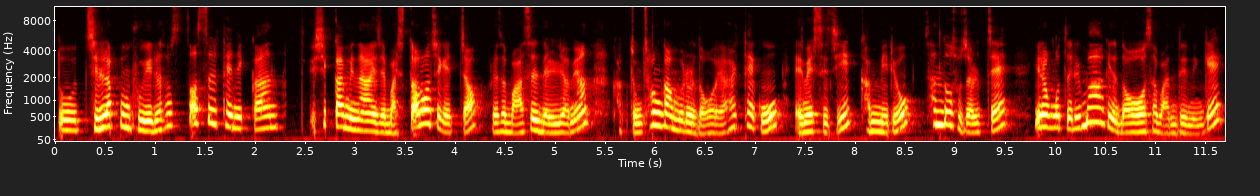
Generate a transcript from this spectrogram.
또 질 나쁜 부위를 썼, 을 테니까 식감이나 이제 맛이 떨어지겠죠. 그래서 맛을 내려면 각종 첨가물을 넣어야 할 테고 MSG, 감미료, 산도 조절제 이런 것들을 막 넣어서 만드는 게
